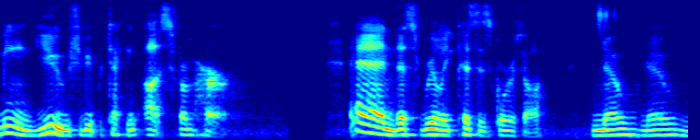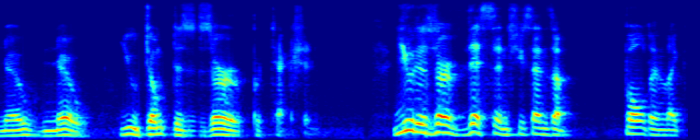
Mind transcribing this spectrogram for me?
meaning you should be protecting us from her. And this really pisses Gors off. No, no, no, no. You don't deserve protection. You deserve this. And she sends a bolt and like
